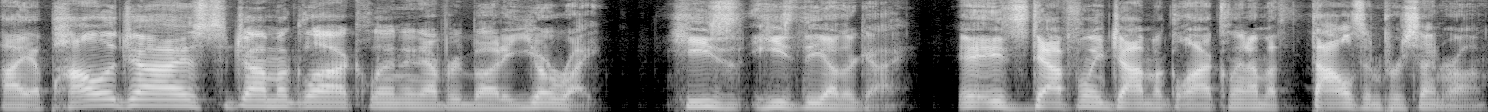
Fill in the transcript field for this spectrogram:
I apologize to Jon McGlocklin and everybody. You're right. He's he's the other guy. It's definitely Jon McGlocklin. I'm a thousand percent wrong.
